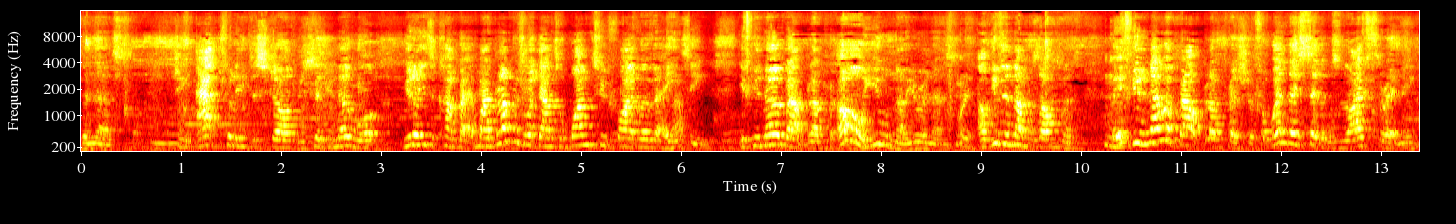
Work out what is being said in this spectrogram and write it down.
the nurse. She actually discharged me. She said, you know what? You don't need to come back. My blood pressure went down to 125 over 80. If you know about blood pressure, oh, you know, you're a nurse. I'll give you the numbers afterwards. But if you know about blood pressure, from when they said it was life-threatening,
